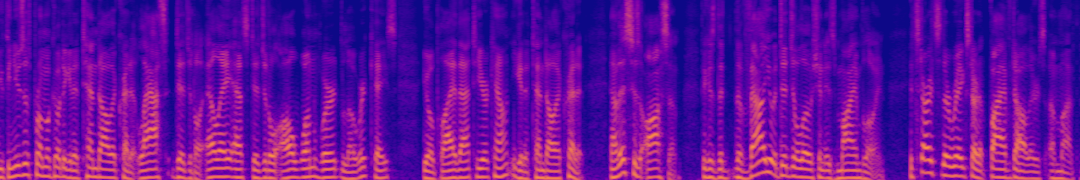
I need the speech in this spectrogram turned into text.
You can use this promo code to get a $10 credit. Last Digital, L A S Digital, all one word, lowercase. You apply that to your account, you get a $10 credit. Now, this is awesome because the, the value at DigitalOcean is mind blowing. It starts, their rigs start at $5 a month.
